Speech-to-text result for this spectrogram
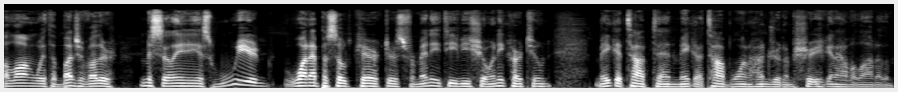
along with a bunch of other miscellaneous weird one episode characters from any TV show, any cartoon. Make a top 10, make a top 100. I'm sure you're going to have a lot of them.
